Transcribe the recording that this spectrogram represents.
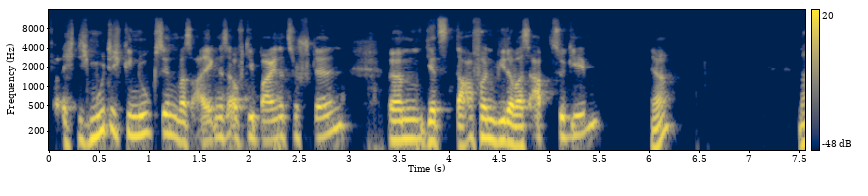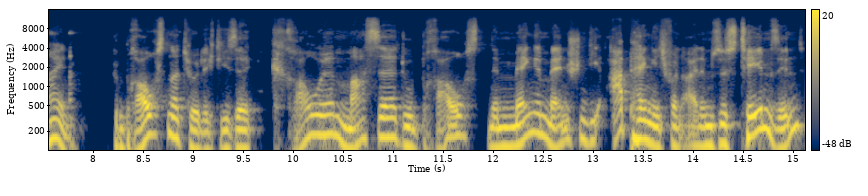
vielleicht nicht mutig genug sind, was Eigenes auf die Beine zu stellen, ähm, jetzt davon wieder was abzugeben, ja? Nein, du brauchst natürlich diese graue Masse, du brauchst eine Menge Menschen, die abhängig von einem System sind.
